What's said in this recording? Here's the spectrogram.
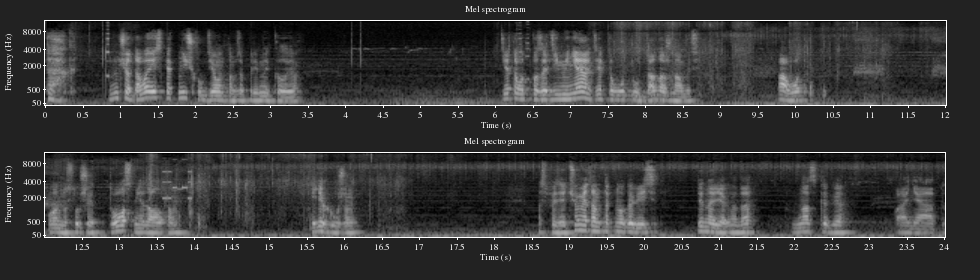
Так. Ну что, давай искать нычку, где он там заприныкал ее. Где-то вот позади меня, где-то вот тут, да, должна быть. А, вот. Ладно, слушай, тост мне дал там. Или гружен. Господи, а что меня там так много весит? Ты, наверное, да? 15 кг. Понятно.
